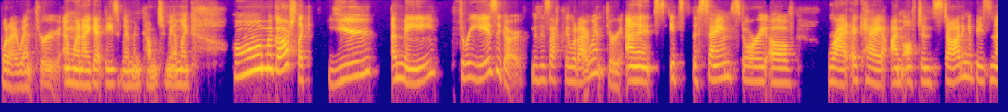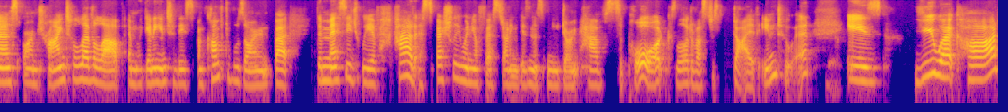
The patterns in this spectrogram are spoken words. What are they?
what I went through. And when I get these women come to me, I'm like, oh my gosh, like you and me three years ago was exactly what I went through. And it's it's the same story of right, okay, I'm often starting a business or I'm trying to level up and we're getting into this uncomfortable zone. But the message we have had, especially when you're first starting business and you don't have support, because a lot of us just dive into it, is you work hard,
